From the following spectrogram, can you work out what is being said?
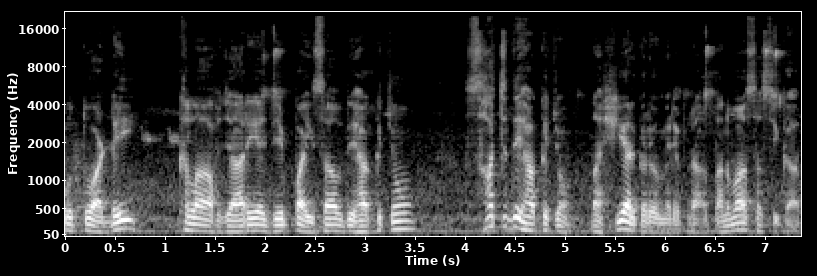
ਉਹ ਤੁਹਾਡੇ ਹੀ ਖਿਲਾਫ ਜਾ ਰਹੇ ਆ ਜੇ ਭਾਈ ਸਾਹਿਬ ਦੇ ਹੱਕ ਚੋਂ, ਸੱਚ ਦੇ ਹੱਕ ਚੋਂ ਤਾਂ ਸ਼ੇਅਰ ਕਰਿਓ ਮੇਰੇ ਭਰਾ। ਧੰਨਵਾਦ, ਸਤਿ ਸ਼੍ਰੀ ਅਕਾਲ।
